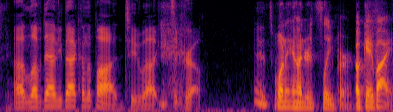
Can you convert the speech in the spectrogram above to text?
I'd love to have you back on the pod to uh, eat some crow. It's one eight hundred sleeper. Okay, bye.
